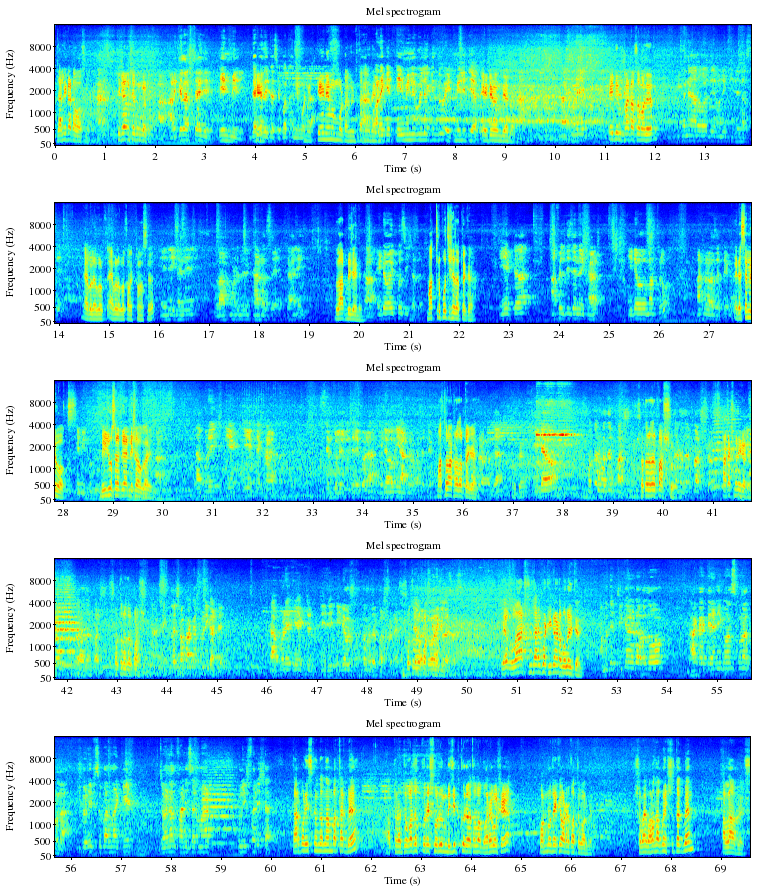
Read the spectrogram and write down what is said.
জালি কাঠাও আছে। হ্যাঁ। চিটাং সেগুন কাঠে হ্যাঁ, আর গ্লাসটা এই যে টেন মিলি। দেখা যাইতেছে কতখানি মোটা। টেন এম এম মোটা একটু হ্যাঁ, অনেকে টেন মিলি বলে কিন্তু এইট মিলি দিয়ে দেয়। এইট এম এম দিয়ে দেয়। হ্যাঁ। তারপরে এই দিকে খাট আছে আমাদের। এখানে আরও যে অনেক ডিজাইন আছে। অ্যাভেলেবল অ্যাভেলেবল কালেকশন আছে। এই যে এখানে লাভ মডেলের খাট আছে এটা এই যে। লাভ ডিজাইনের হ্যাঁ এটা ওই পঁচিশ হাজার। মাত্র পঁচিশ হাজার টাকা। এই একটা আপেল ডিজাইনের খাট এটাও মাত্র আঠারো হাজার টাকা। এটা সেমি বক্স সেমি বিশ বছরের গ্যারান্টি সহকারে। হ্যাঁ। তারপরে এই এক- এই একটা খাট সিম্পলের ভিতরে করা এটাও এই আঠারো হাজার টাকা। মাত্র আঠারো হাজার টাকা। আঠারো হাজার। ওকে এটাও সতেরো হাজার পাঁচশো। সতেরো হাজার পাঁচশো। হাজার আকাশমণি কাঠে সতেরো হাজার পাঁচশো। হাজার হ্যাঁ, এগুলো সব আকাশমণি কাঠে তারপরে এই একটা এই এটাও সতেরো হাজার পাঁচশো টাকা। 17,500 টাকা। গ্লাস আছে। লাস্ট যদি আরেকবার ঠিকানাটা বলে দিতেন। আমাদের ঠিকানাটা হলো Dhaka Keraniganj Konakhola. Sharif super market Joynal furniture mart, police ফাঁড়ির সাথে তারপর স্ক্রিনের নাম্বার থাকবে। আপনারা যোগাযোগ করে শোরুম ভিজিট করে অথবা ঘরে বসে পণ্য দেখে অর্ডার করতে পারবেন। সবাই ভালো থাকবেন, সুস্থ থাকবেন। আল্লাহ হাফেজ।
